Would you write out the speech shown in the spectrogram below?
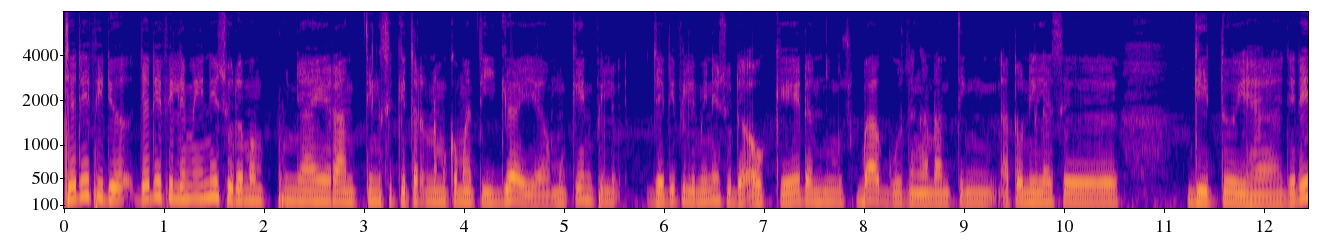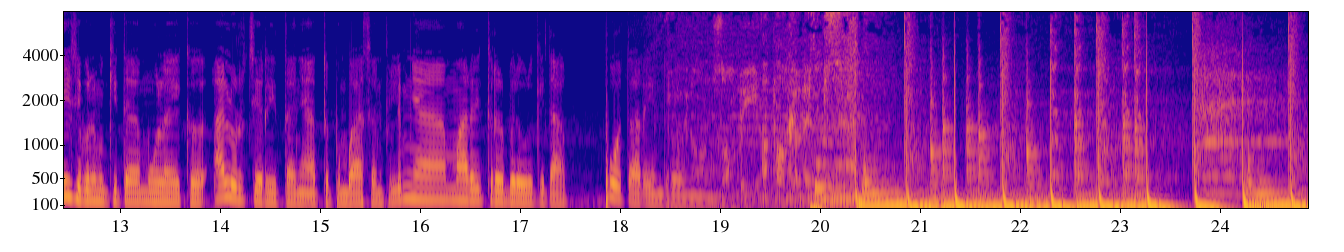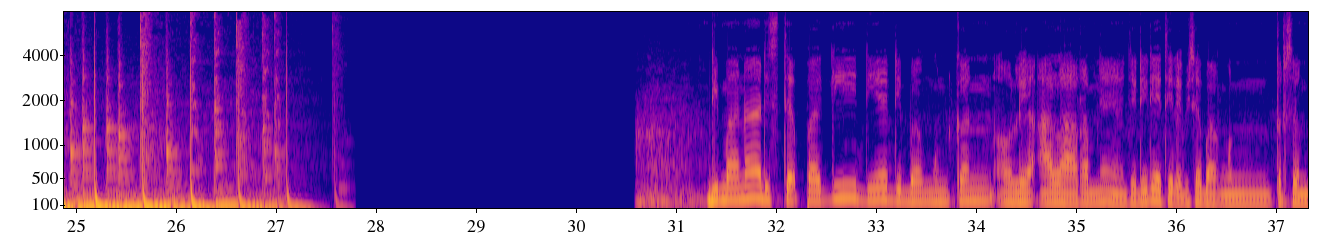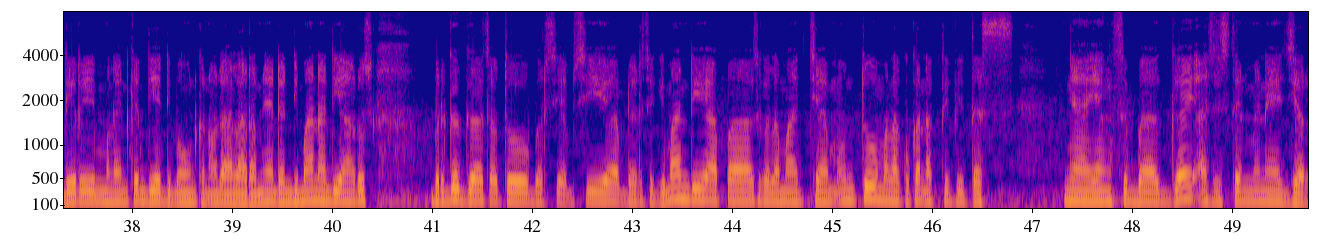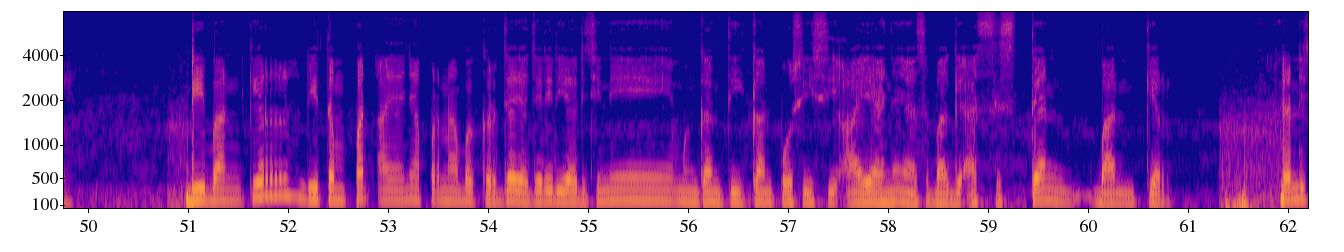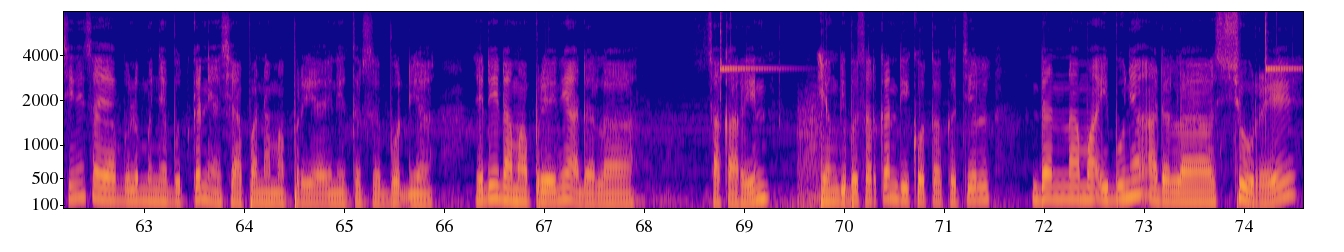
Jadi video jadi film ini sudah mempunyai ranting sekitar 6,3 ya. Mungkin film jadi film ini sudah oke okay dan bagus dengan ranting atau nilai segitu ya. Jadi sebelum kita mulai ke alur ceritanya atau pembahasan filmnya, mari terlebih dahulu kita putar intronya. Zombie Apocalypse. Di mana di setiap pagi dia dibangunkan oleh alarmnya ya. Jadi dia tidak bisa bangun tersendiri melainkan dia dibangunkan oleh alarmnya. Dan di mana dia harus bergegas atau bersiap-siap dari segi mandi apa segala macam untuk melakukan aktivitasnya yang sebagai asisten manajer. Di bankir di tempat ayahnya pernah bekerja ya. Jadi dia di sini menggantikan posisi ayahnya ya sebagai asisten bankir dan di sini saya belum menyebutkan ya siapa nama pria ini tersebut ya. Jadi nama pria ini adalah Sakarin yang dibesarkan di kota kecil dan nama ibunya adalah Shure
